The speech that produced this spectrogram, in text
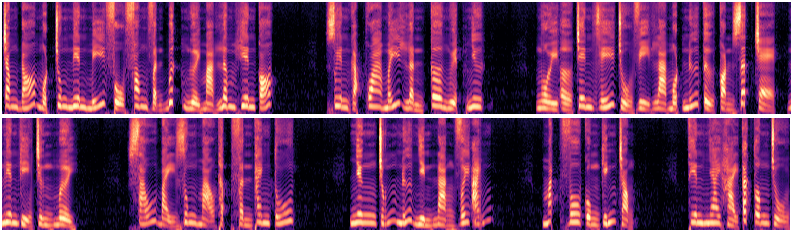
Trong đó một trung niên Mỹ phụ phong vẫn bức người mà Lâm Hiên có. Duyên gặp qua mấy lần cơ nguyệt như. Ngồi ở trên ghế chủ vị là một nữ tử còn rất trẻ, niên kỷ chừng mười. Sáu bảy dung mạo thập phần thanh tú. Nhưng chúng nữ nhìn nàng với ánh. Mắt vô cùng kính trọng. Thiên nhai hải các tôn chủ.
